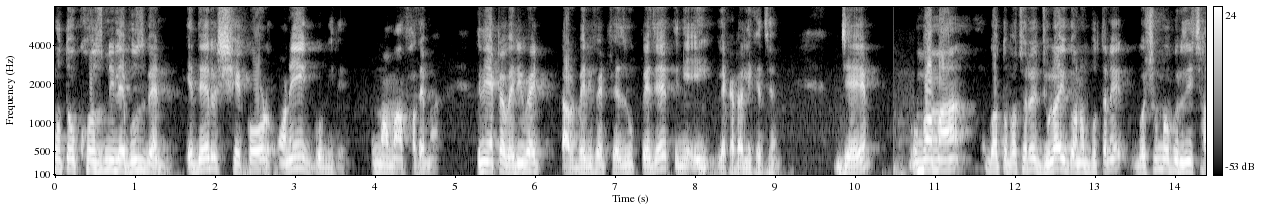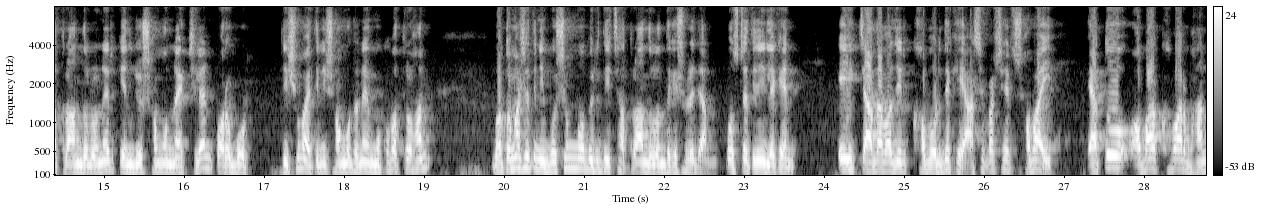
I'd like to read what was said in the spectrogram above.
মতো খোঁজ নিলে বুঝবেন এদের শেকড় অনেক গভীরে, উমামা ফাতেমা। তিনি একটা ভেরিফাইড তার ভেরিফাইড ফেসবুক পেজে তিনি এই লেখাটা লিখেছেন যে উমামা গত বছরের জুলাই গণঅভ্যুত্থানে বৈষম্য বিরোধী ছাত্র আন্দোলনের কেন্দ্রীয় সমন্বয়ক ছিলেন। পরবর্তী সময় তিনি সংগঠনের মুখপাত্র হন। গত মাসে তিনি বৈষম্য বিরোধী ছাত্র আন্দোলন থেকে সরে যান। পোস্টে তিনি লেখেন, এই চাঁদাবাজির খবর দেখে আশেপাশের সবাই এত অবাক হওয়ার ভান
